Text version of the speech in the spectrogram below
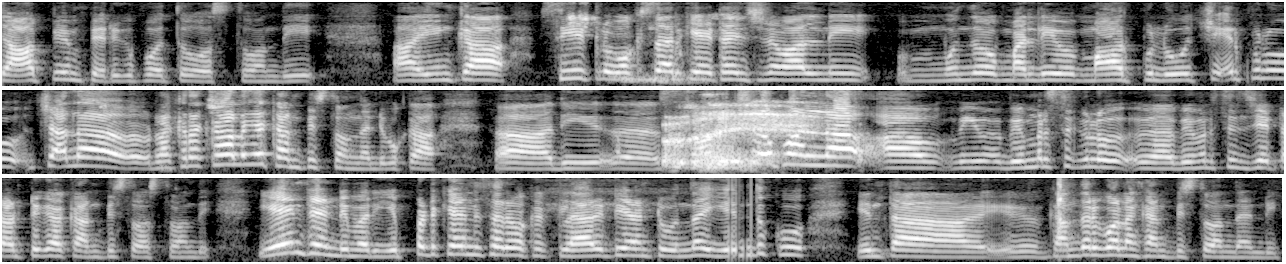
జాప్యం పెరిగిపోతూ వస్తోంది. ఇంకా సీట్లు ఒకసారి కేటాయించిన వాళ్ళని ముందు మళ్ళీ మార్పులు చేర్పులు చాలా రకరకాలుగా కనిపిస్తోందండి. ఒక అది సంక్షోభంలా విమర్శకులు విమర్శించేటట్టుగా కనిపిస్తూ వస్తోంది. ఏంటండి మరి ఎప్పటికైనా సరే ఒక క్లారిటీ అంటూ ఉందా? ఎందుకు ఇంత గందరగోళం కనిపిస్తోందండి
